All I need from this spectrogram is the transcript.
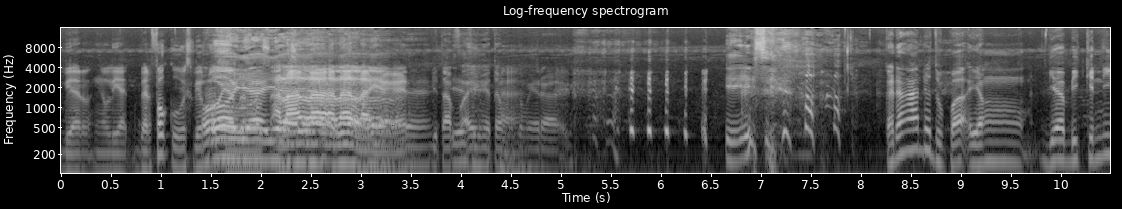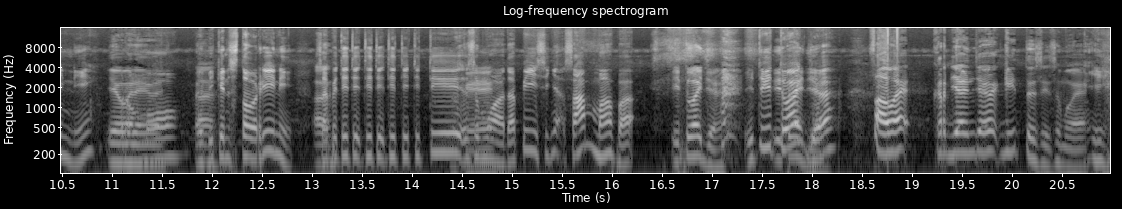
biar ngelihat biar fokus, biar Oh, fokus. iya, iya, ala ala iya, ala ala iya, ya kan. iya. kita Iya kita Ah. kamera Iya sih. kadang ada tuh pak yang dia bikin ini Ya, promo mana? eh, Ah. bikin story nih Ah. sampai titik titik titik titik Oke. semua tapi isinya sama pak Itu aja. itu itu, Itu aja, aja. Sama kerjaan cewek gitu sih semuanya. Iya.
